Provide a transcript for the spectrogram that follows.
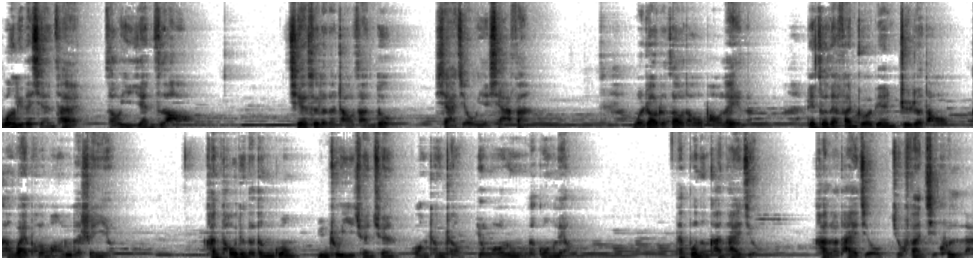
瓮里的咸菜早已腌制好，切碎了的炒蚕豆，下酒也下饭。我绕着灶头跑累了，便坐在饭桌边支着头看外婆忙碌的身影，看头顶的灯光晕出一圈圈黄澄澄又毛茸茸的光亮。但不能看太久，看了太久就泛起困来。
